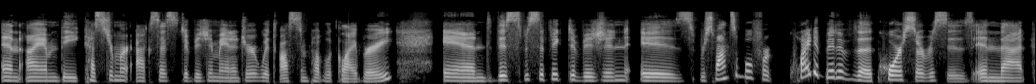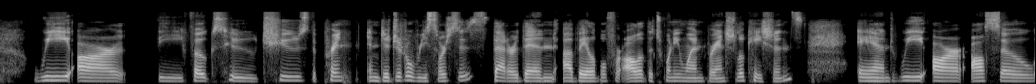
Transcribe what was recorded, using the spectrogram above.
and I am the Customer Access Division Manager with Austin Public Library. And this specific division is responsible for quite a bit of the core services in that we are the folks who choose the print and digital resources that are then available for all of the 21 branch locations. And we are also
